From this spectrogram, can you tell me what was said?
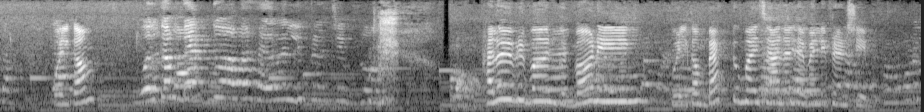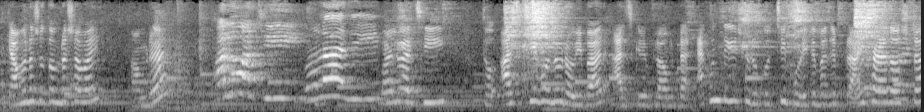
so, welcome welcome back to our heavenly friendship hello everyone good morning welcome back to my channel heavenly friendship কেমন আছো তোমরা সবাই? আমরা ভালো আছি ভালো আছি। ভালো আছি। তো আজকে হলো রবিবার, আজকের ব্লগটা এখন থেকে শুরু করছি। ঘড়িতে বাজে প্রায় সাড়ে দশটা।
